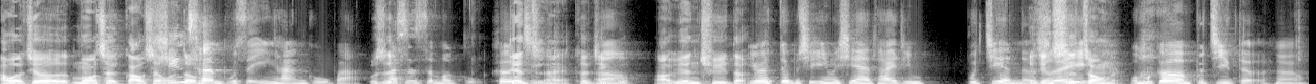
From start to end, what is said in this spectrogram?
那我就莫测高深，我新都城不是银行股吧？不是它是什么股？科技哎科技股嗯啊园区的，因为对不起，因为现在它已经不见了，已经失踪了我们根本不记得。嗯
